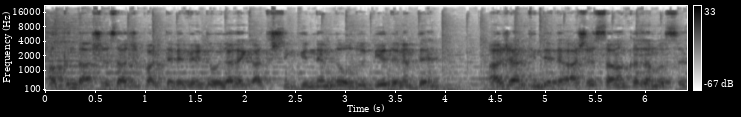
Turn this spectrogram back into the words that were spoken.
halkın da aşırı sağcı partilere verdiği oylardaki artışın gündemde olduğu bir dönemde Arjantin'de de aşırı sağın kazanması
